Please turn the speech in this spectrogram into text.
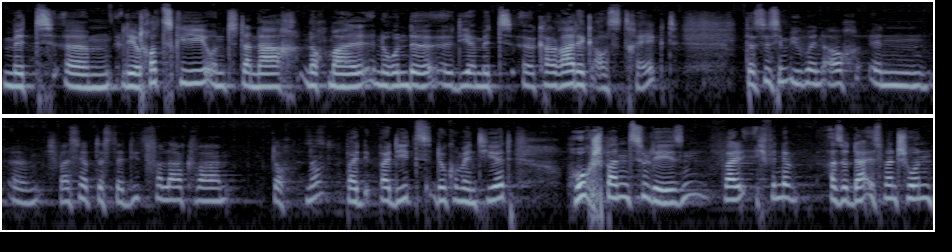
mit ähm, Leo Trotzki und danach nochmal eine Runde, äh, die er mit äh, Karl Radek austrägt. Das ist im Übrigen auch in, ähm, ich weiß nicht, ob das der Dietz Verlag war, doch, ne? bei, bei Dietz dokumentiert. Hochspannend zu lesen, weil ich finde, also da ist man schon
